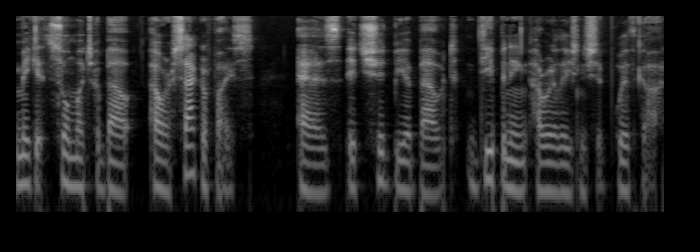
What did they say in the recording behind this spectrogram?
make it so much about our sacrifice as it should be about deepening our relationship with God.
